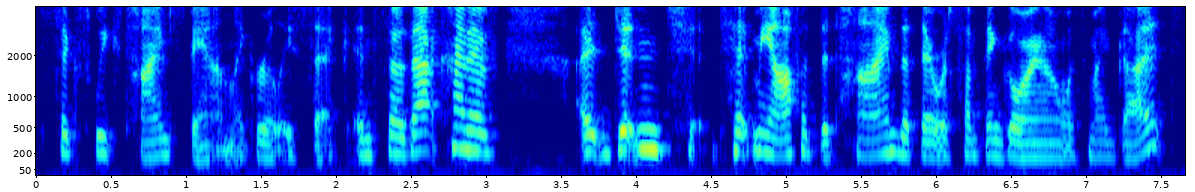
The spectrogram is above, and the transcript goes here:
six week time span, like really sick. And so that kind of, it didn't tip me off at the time that there was something going on with my gut.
